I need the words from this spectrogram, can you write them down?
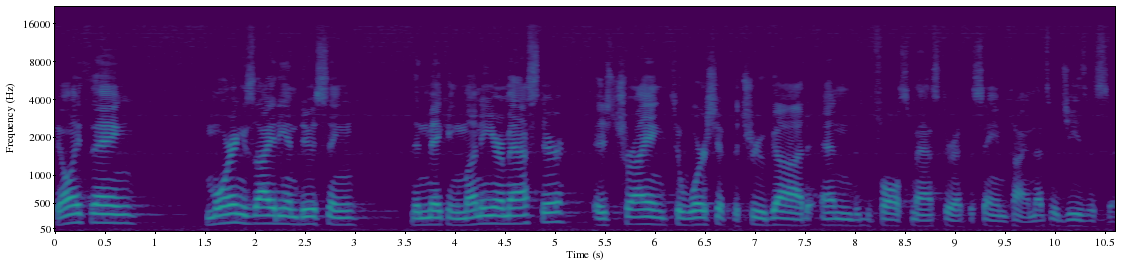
The only thing more anxiety inducing than making money your master is trying to worship the true God and the false master at the same time. That's what Jesus says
